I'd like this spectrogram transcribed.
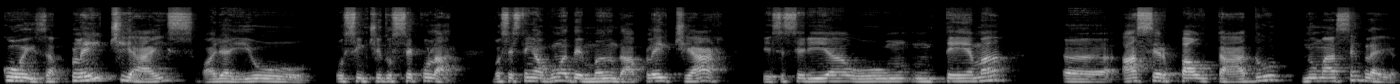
coisa pleiteais, olha aí o, o sentido secular, vocês têm alguma demanda a pleitear, esse seria um, um tema uh, a ser pautado numa assembleia.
